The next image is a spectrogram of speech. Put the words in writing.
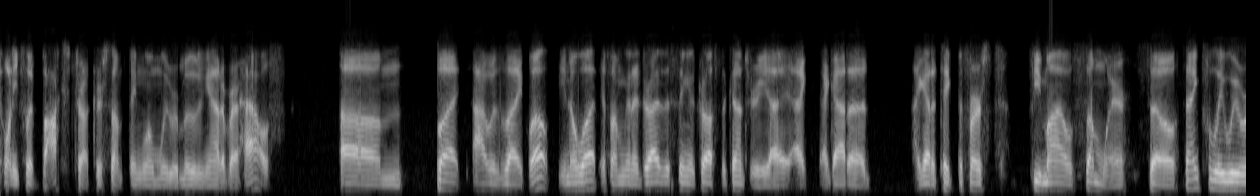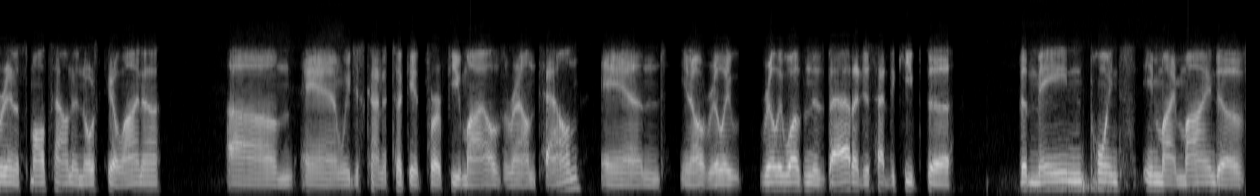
20 foot box truck or something when we were moving out of our house. Um, but I was like, well, you know what? If I'm going to drive this thing across the country, I, I, I gotta, I gotta take the first few miles somewhere. So thankfully we were in a small town in North Carolina. Um, and we just kind of took it for a few miles around town and, you know, it really, really wasn't as bad. I just had to keep the, the main points in my mind of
